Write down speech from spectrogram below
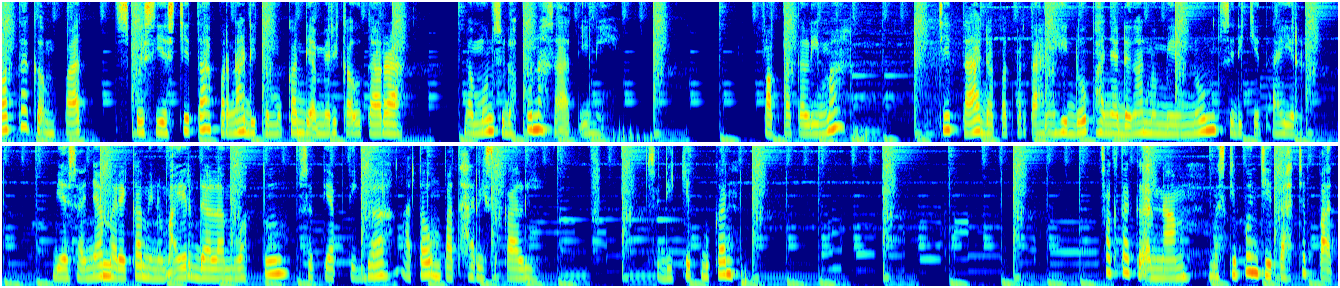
Fakta keempat, spesies citah pernah ditemukan di Amerika Utara, namun sudah punah saat ini. Fakta kelima, citah dapat bertahan hidup hanya dengan meminum sedikit air. Biasanya mereka minum air dalam waktu setiap tiga atau empat hari sekali. Sedikit bukan? Fakta keenam, meskipun citah cepat,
